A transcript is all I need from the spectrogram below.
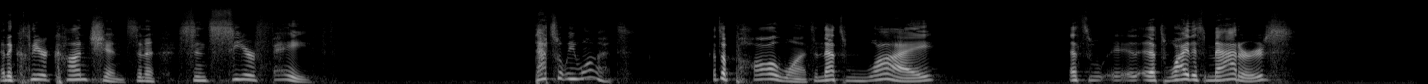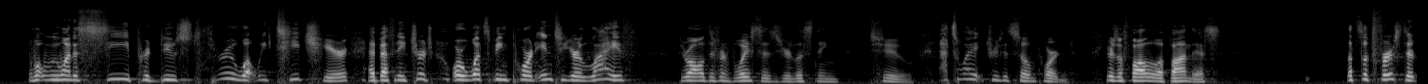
and a clear conscience and a sincere faith. That's what we want. That's what Paul wants, and that's why that's, that's why this matters and what we want to see produced through what we teach here at Bethany Church or what's being poured into your life through all different voices you're listening to. That's why truth is so important. Here's a follow up on this. Let's look first at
